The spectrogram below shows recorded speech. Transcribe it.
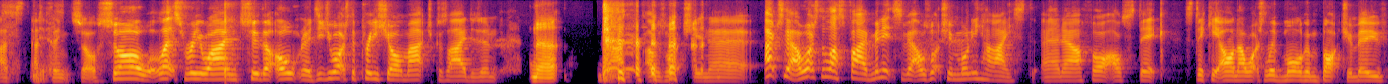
I, I Yeah. think so. So let's rewind to the opener. Did you watch the pre-show match? Because I didn't. Nah. I was watching. Uh, actually, I watched the last five minutes of it. I was watching Money Heist, and I thought I'll stick stick it on. I watched Liv Morgan botch a move.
